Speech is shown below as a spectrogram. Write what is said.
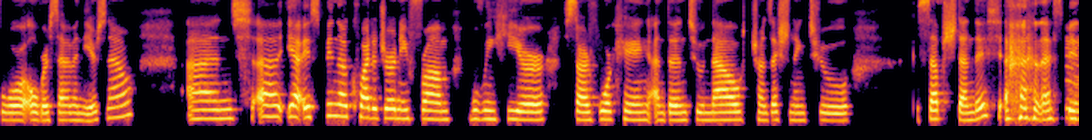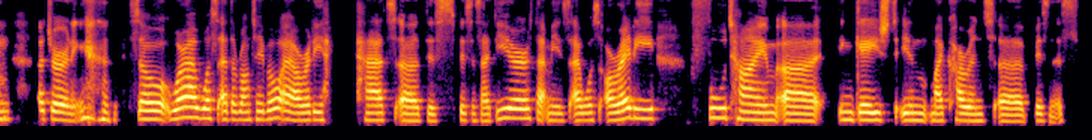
for over seven years now. And uh, yeah, it's been a quite a journey from moving here, start working, and then to now transitioning to subständig. That's been mm. a journey. so where I was at the roundtable, I already had uh, this business idea. That means I was already full time uh, engaged in my current uh, business.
